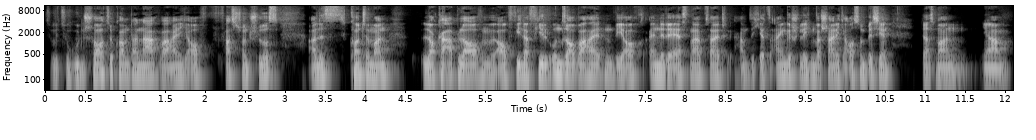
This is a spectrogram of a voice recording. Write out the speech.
zu, zu guten Chancen zu kommen. Danach war eigentlich auch fast schon Schluss. Alles konnte man locker ablaufen, auch wieder viel Unsauberheiten, wie auch Ende der ersten Halbzeit, haben sich jetzt eingeschlichen, wahrscheinlich auch so ein bisschen, dass man ja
